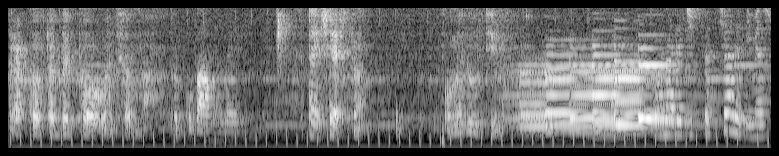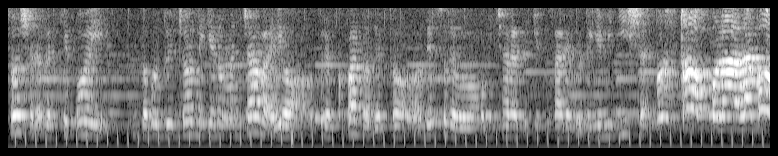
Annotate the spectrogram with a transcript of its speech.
racconta ben poco, insomma. Preoccupato lei? Beh, certo, come tutti. Una registrazione di mia suocera perché poi dopo due giorni che non mangiava io ho preoccupato, ho detto adesso devo cominciare a registrare quello che mi dice. Purtroppo la, la cosa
